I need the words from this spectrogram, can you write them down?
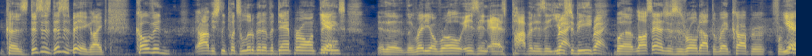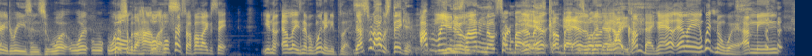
Because this is this is big. Like COVID obviously puts a little bit of a damper on Yeah. things. The the Radio Row isn't as popping as it used Right, to be. right. But Los Angeles has rolled out the red carpet for Yeah. myriad reasons. What what what are some of the well- highlights? Well, first off, I like to say, you know, LA's never win any place. That's what I was thinking. I'm reading You these know, liner notes talking about Yeah, LA's L- comeback L- is well uh, underway. comeback. LA ain't went nowhere. I mean,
